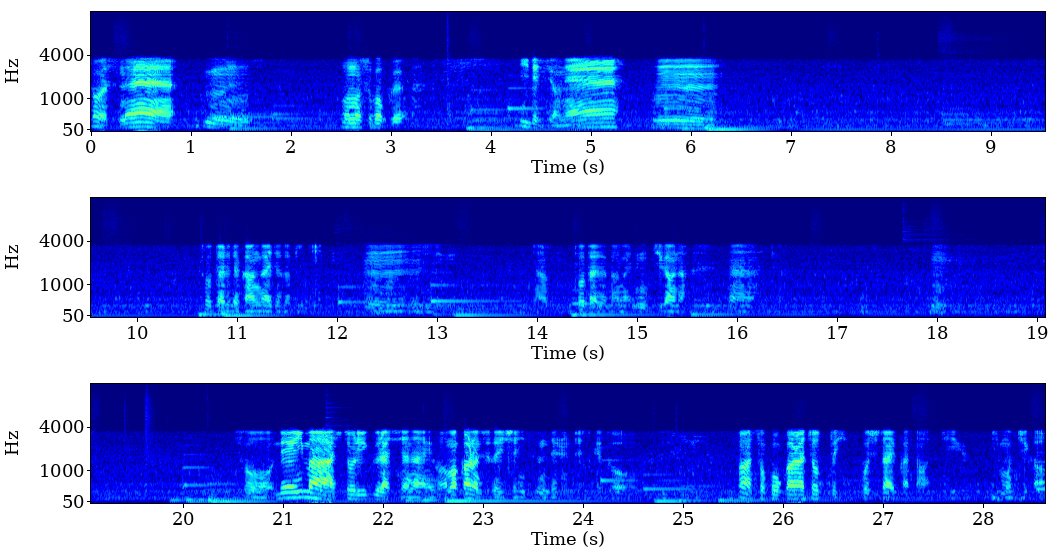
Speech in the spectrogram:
そうですね、うん、ものすごくいいですよね。うん。トータルで考えたときに、うん、トータルで考えて、うん、違うな。うん。うんそう。で、今、一人暮らしじゃないわ。まあ、彼女と一緒に住んでるんですけど、まあ、そこからちょっと引っ越したいかなっていう気持ちが、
